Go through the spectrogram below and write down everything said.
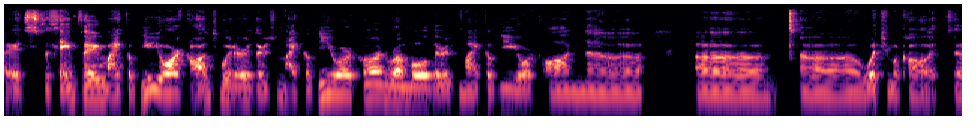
it's the same thing. Mike of New York on Twitter. There's Mike of New York on Rumble. There's Mike of New York on uh, uh, uh, what you call it, uh,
